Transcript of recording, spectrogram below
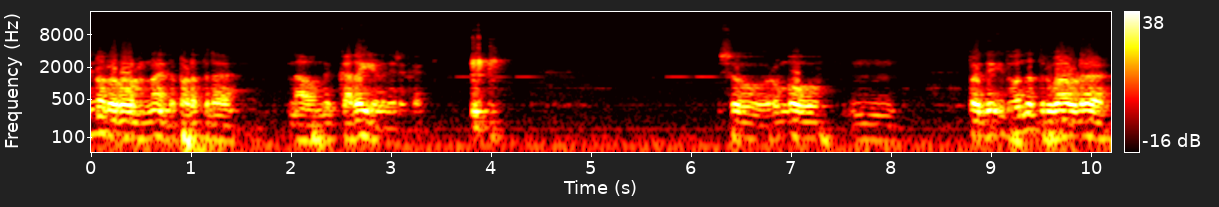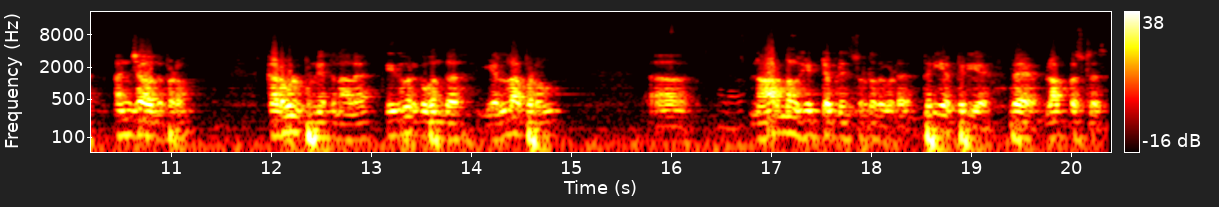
இன்னொரு ரோல்னா இந்த படத்தில் நான் வந்து கதை எழுதியிருக்கேன். ஸோ ரொம்ப இப்போ இது இது வந்து துருவாவோட அஞ்சாவது படம். கடவுள் புண்ணியத்தினால இதுவரைக்கும் வந்த எல்லா படமும் நார்மல் ஹிட் அப்படின்னு சொல்றதை விட பெரிய பெரிய பிளாக் பஸ்டர்ஸ்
